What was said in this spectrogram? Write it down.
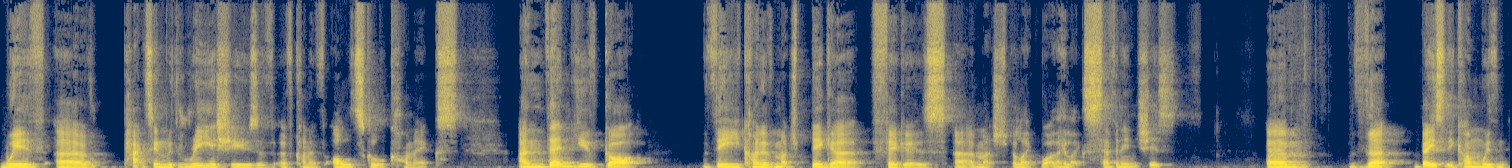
with uh, packed in with reissues of, of kind of old school comics. And then you've got the kind of much bigger figures, uh, much like what are they like seven inches, um, that basically come with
